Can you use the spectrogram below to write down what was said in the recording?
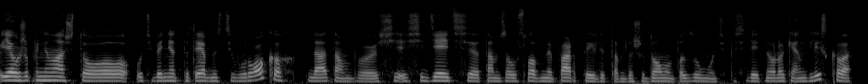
Я уже поняла, что у тебя нет потребности в уроках, да, там, в сидеть э, там за условной партой или там даже дома по зуму, типа, сидеть на уроке английского,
